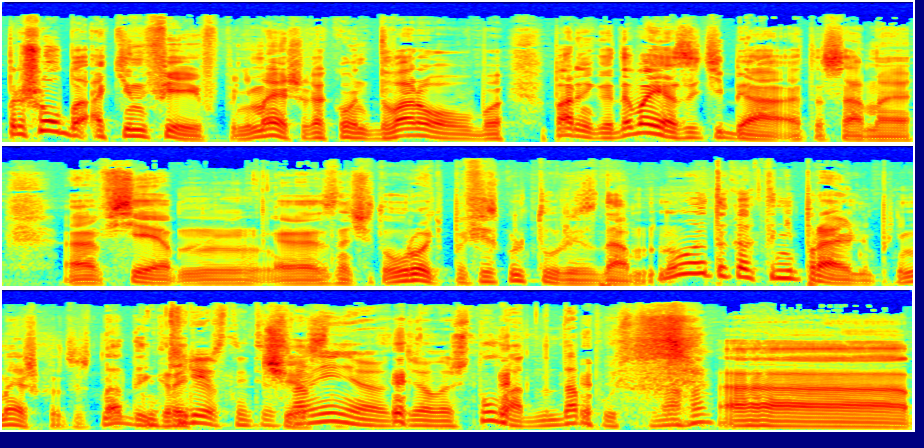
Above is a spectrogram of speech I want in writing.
пришел бы Акинфеев, понимаешь, какого-нибудь дворового бы парня, говорит, давай я за тебя это самое, э, все, э, значит, уроки по физкультуре сдам. Ну, это как-то неправильно, понимаешь? То есть надо играть Интересные ты честно. сравнения делаешь. Ну, ладно, допустим. А,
